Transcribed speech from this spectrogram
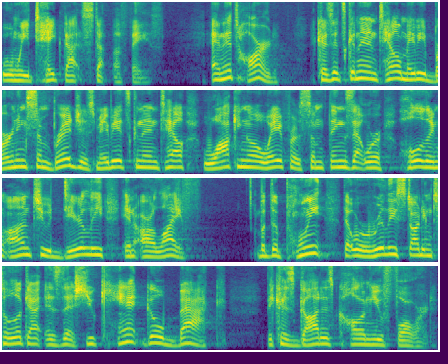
when we take that step of faith. And it's hard because it's going to entail maybe burning some bridges. Maybe it's going to entail walking away from some things that we're holding on to dearly in our life. But the point that we're really starting to look at is this you can't go back because God is calling you forward.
